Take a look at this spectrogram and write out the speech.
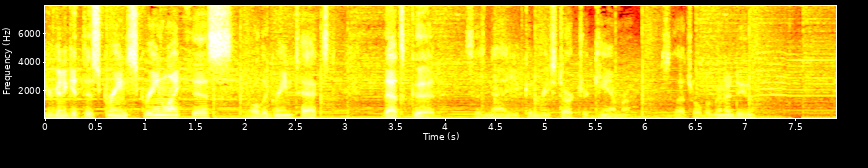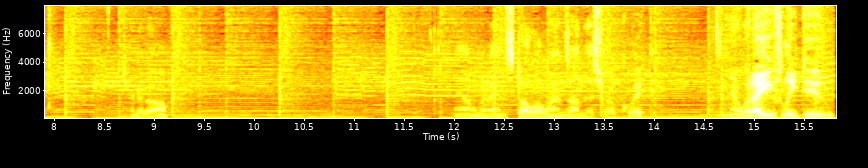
you're going to get this green screen like this, all the green text. That's good. It says now you can restart your camera. So that's what we're going to do. Turn it off. I'm going to install a lens on this real quick. Now what I usually do,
